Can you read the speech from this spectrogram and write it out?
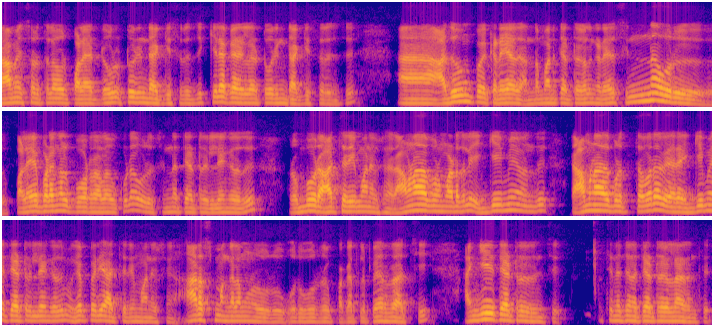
ராமேஸ்வரத்தில் ஒரு பழைய டூ டூரிங் டாக்கீஸ் இருந்துச்சு. கீழக்கரையில் டூரிங் டாக்கீஸ் இருந்துச்சு. அதுவும் இப்போ கிடையாது. அந்த மாதிரி தேட்டர்களும் கிடையாது. சின்ன ஒரு பழைய படங்கள் போடுற அளவு கூட ஒரு சின்ன தேட்டர் இல்லைங்கிறது ரொம்ப ஒரு ஆச்சரியமான விஷயம். ராமநாதபுரம் மாவட்டத்தில் எங்கேயுமே வந்து ராமநாதபுரத்தை தவிர வேறு எங்கேயுமே தேட்டர் இல்லைங்கிறது மிகப்பெரிய ஆச்சரியமான விஷயம். ஆர்எஸ் மங்கலம்னு ஒரு ஒரு ஊர் பக்கத்தில் பேரராட்சி. அங்கேயும் தேட்டர் இருந்துச்சு. சின்ன சின்ன தேட்டர்கள்லாம் இருந்துச்சு.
